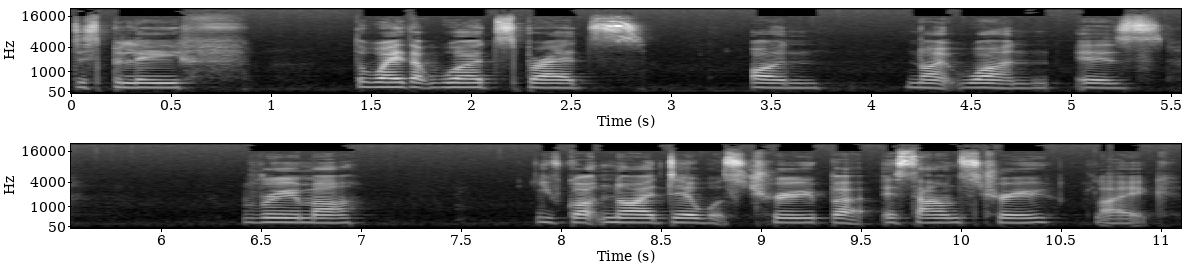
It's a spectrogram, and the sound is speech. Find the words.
disbelief, the way that word spreads on night one is rumor, you've got no idea what's true, but it sounds true. Like,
